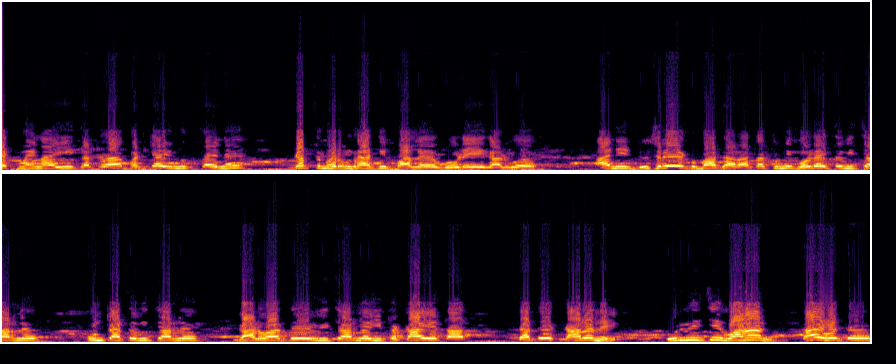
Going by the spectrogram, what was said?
एक महिना ही जत्रा भटक्या विमुक्ताने गच्च भरून राहते पालं घोडे गाडवं आणि दुसरे एक बाजार आता तुम्ही घोड्याचं विचारलं उंटाचं विचारलं गाढवाचं विचारलं इथं काय येतात? त्याचं एक कारण आहे पूर्वीची वाहन काय होतं?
